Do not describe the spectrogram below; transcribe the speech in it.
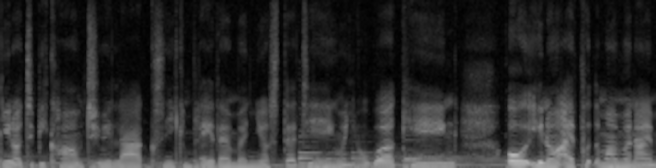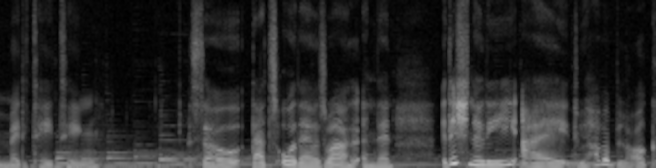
you know, to be calm, to relax. And you can play them when you're studying, when you're working, or, you know, I put them on when I'm meditating. So that's all there as well. And then additionally, I do have a blog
